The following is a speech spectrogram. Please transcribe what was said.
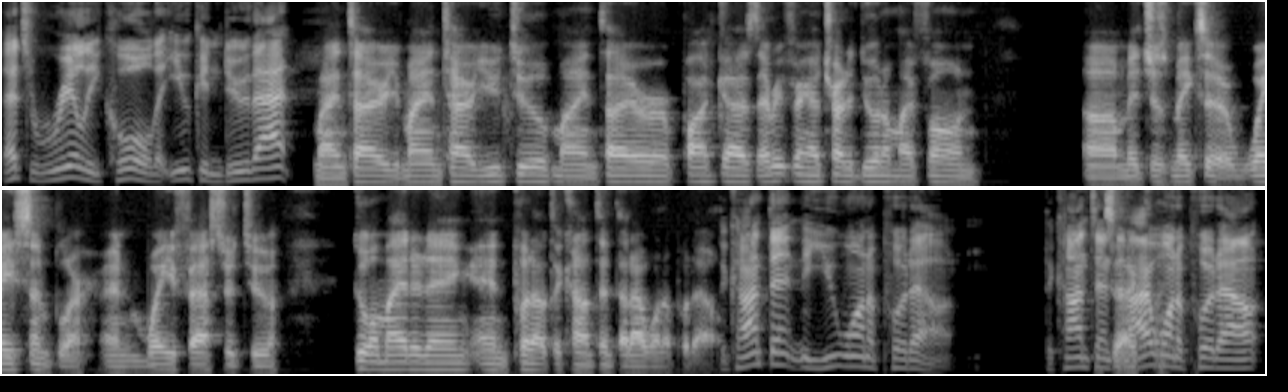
That's really cool that you can do that. My entire my entire YouTube, my entire podcast, everything I try to do it on my phone. Um, it just makes it way simpler and way faster to do all my editing and put out the content that I want to put out. The content that you want to put out, the content that I want to put out,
